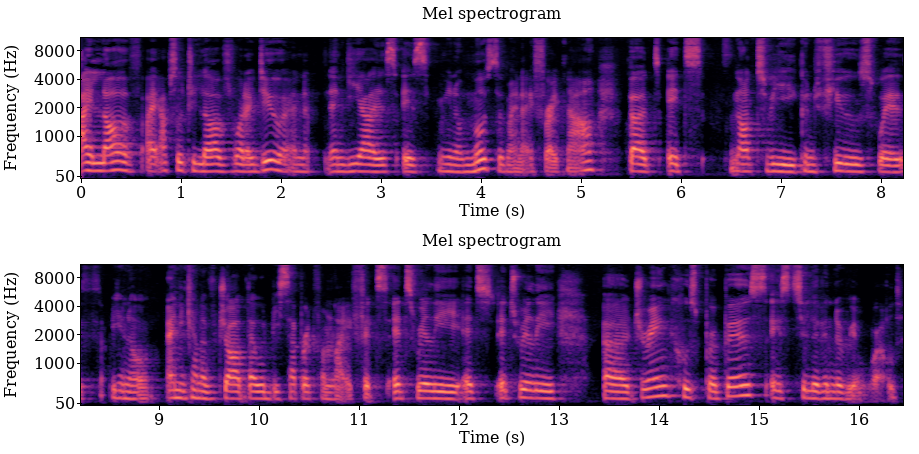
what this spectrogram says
I love, I absolutely love what I do. And, and Ghia is, is, you know, most of my life right now, but it's, not to be confused with you know any kind of job that would be separate from life it's it's really it's it's really a drink whose purpose is to live in the real world.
